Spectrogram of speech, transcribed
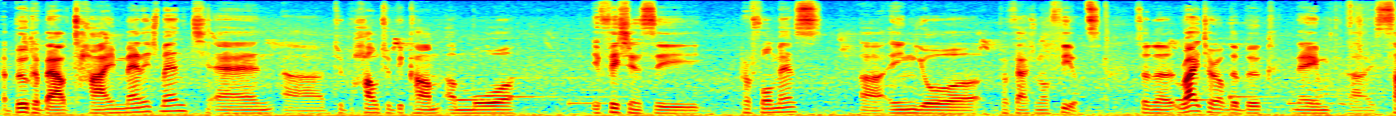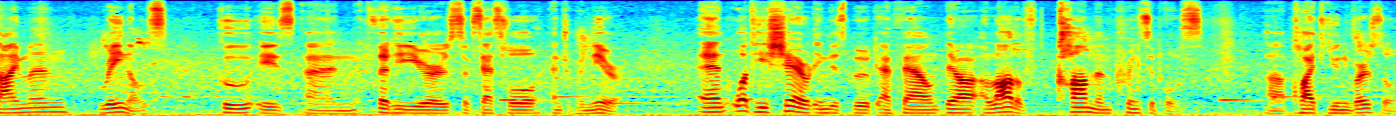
a book about time management and uh, to how to become a more efficiency performance uh, in your professional fields. So the writer of the book named uh, Simon Reynolds, who is an 30 years successful entrepreneur. And what he shared in this book, I found there are a lot of common principles, uh, quite universal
